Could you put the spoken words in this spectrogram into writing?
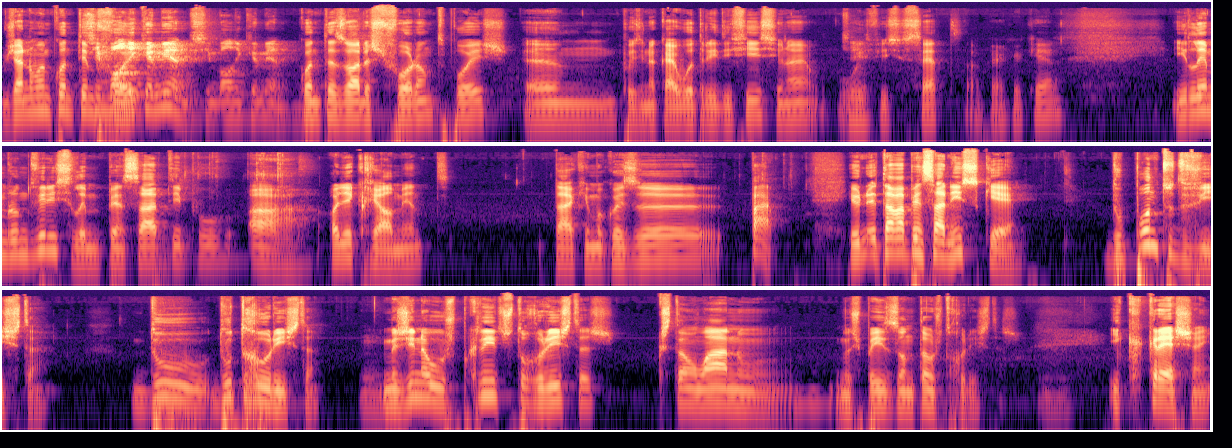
já não lembro quanto tempo simbolicamente, foi. Simbolicamente, Quantas horas foram depois. Um, depois ainda cai o outro edifício, né? o Sim. edifício 7, o que é que era. E lembro-me de ver isso. Lembro-me de pensar, tipo, ah, olha que realmente está aqui uma coisa. Pá, eu estava a pensar nisso que é, do ponto de vista do, do terrorista, hum. imagina os pequenitos terroristas que estão lá no, nos países onde estão os terroristas hum. e que crescem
